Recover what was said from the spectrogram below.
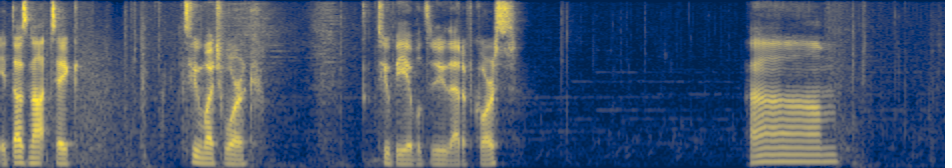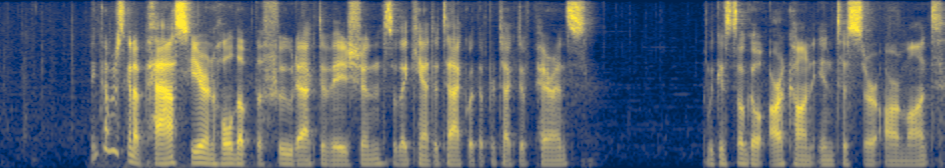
it does not take too much work to be able to do that, of course. Um, I think I'm just going to pass here and hold up the food activation so they can't attack with the protective parents. We can still go Archon into Syr Armont.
